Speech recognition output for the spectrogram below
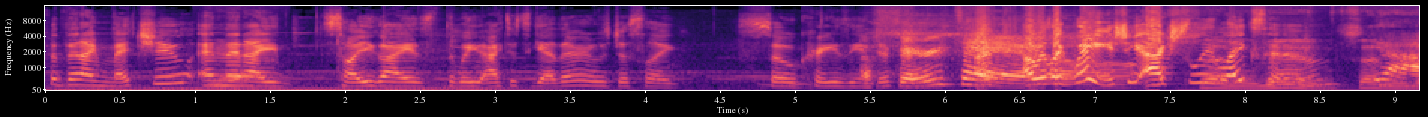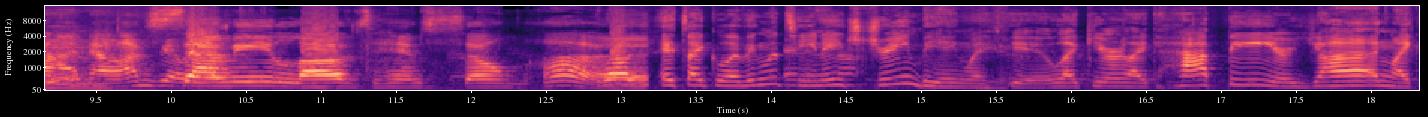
but then I met you, and then I saw you guys the way you acted together. It was just like so mm. crazy and A different. fairy I, I was like, wait, she actually Settled likes in, him. settled Yeah, I know. I'm really Sammy loves him so much. Well, it's like living the teenage dream being with you. Like you're like happy, you're young, like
